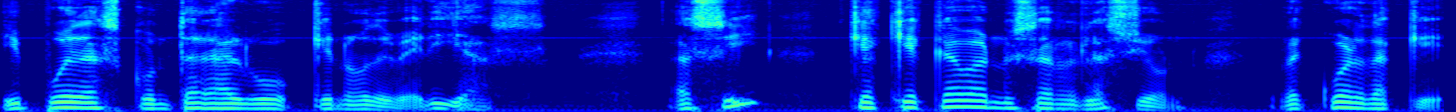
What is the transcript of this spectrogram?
y puedas contar algo que no deberías. Así que aquí acaba nuestra relación. Recuerda que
